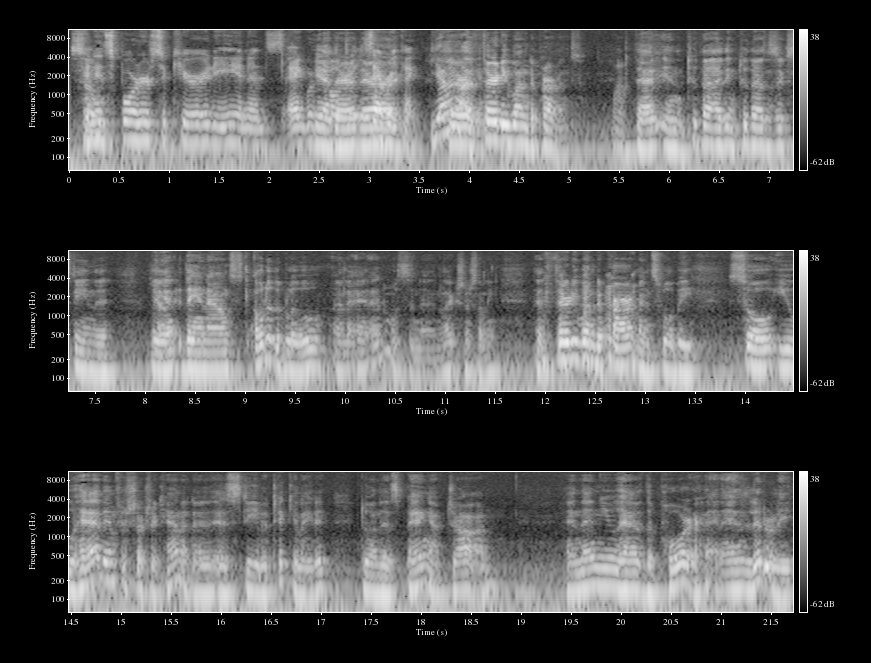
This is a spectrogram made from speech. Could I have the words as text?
So and it's border security and it's Yeah, agriculture, there, it's there everything. Are, Yeah. there are 31 departments. Wow. That in 2000, I think 2016, the, they, Yeah. they announced out of the blue, and I, I know it's an election or something, that 31 departments will be. So you have Infrastructure Canada, as Steve articulated, doing this bang up job. And then you have the poor, and, and literally,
